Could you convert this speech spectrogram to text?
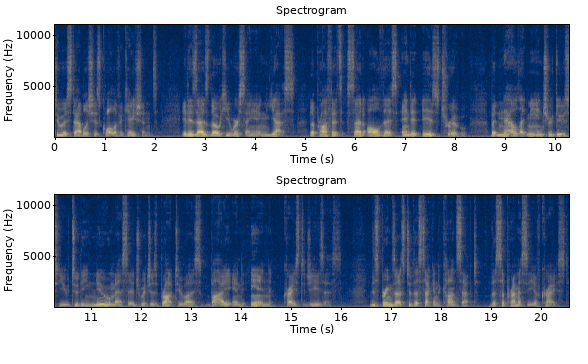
to establish his qualifications. It is as though he were saying, Yes, the prophets said all this, and it is true. But now let me introduce you to the new message which is brought to us by and in Christ Jesus. This brings us to the second concept the supremacy of Christ.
